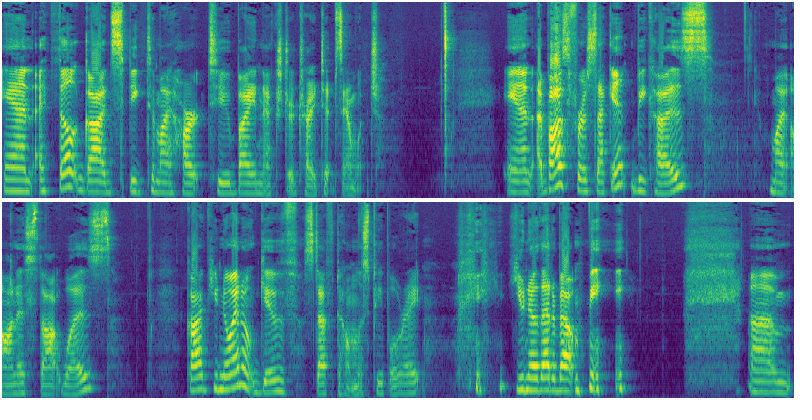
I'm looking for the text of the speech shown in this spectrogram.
and I felt God speak to my heart to buy an extra tri tip sandwich. And I paused for a second because my honest thought was God, you know, I don't give stuff to homeless people, right? you know that about me. um,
